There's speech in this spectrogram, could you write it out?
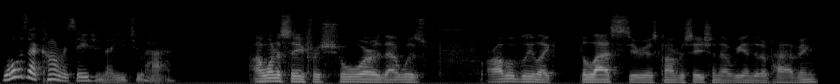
What was that conversation that you two had? I want to say for sure that was probably like the last serious conversation that we ended up having.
